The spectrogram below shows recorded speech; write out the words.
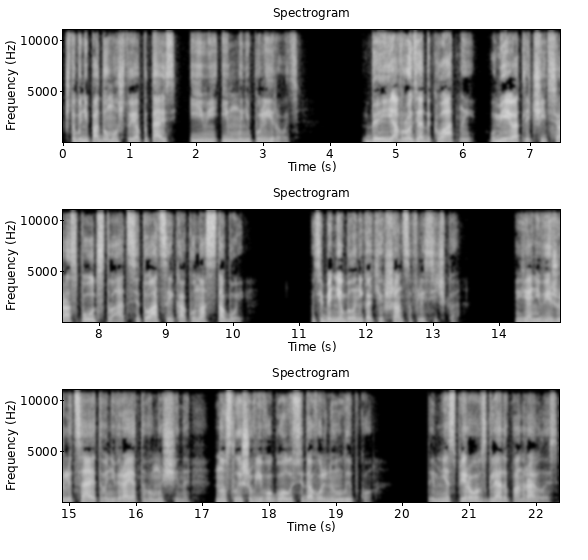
чтобы не подумал, что я пытаюсь ими им манипулировать. Да и я вроде адекватный, умею отличить распутство от ситуации, как у нас с тобой. У тебя не было никаких шансов, лисичка. Я не вижу лица этого невероятного мужчины, но слышу в его голосе довольную улыбку. Ты мне с первого взгляда понравилась.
